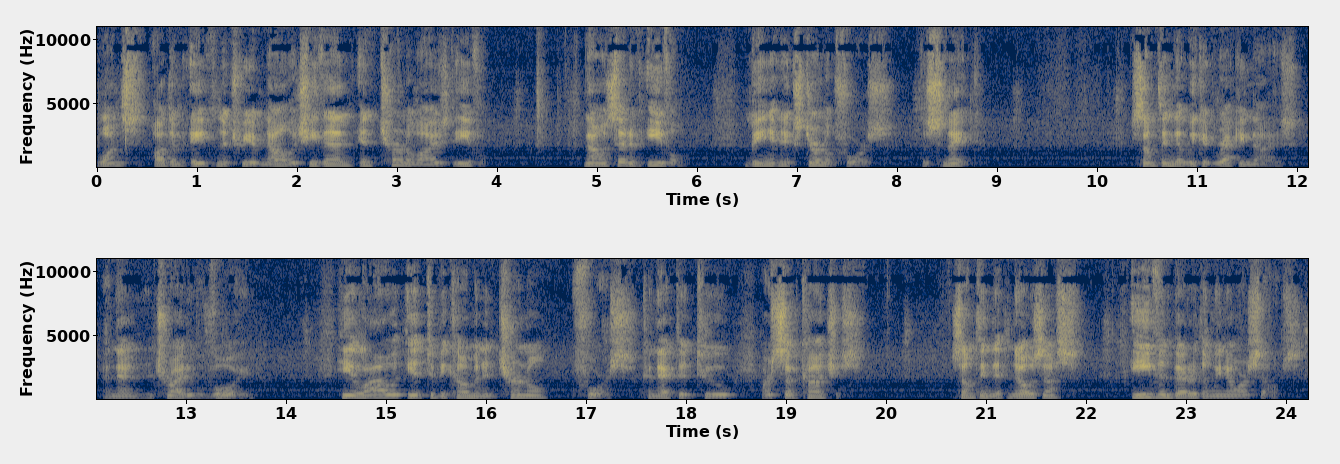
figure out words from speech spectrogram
Once Adam ate from the tree of knowledge, he then internalized evil. Now, instead of evil being an external force, the snake, something that we could recognize and then try to avoid, he allowed it to become an internal force connected to our subconscious, something that knows us even better than we know ourselves.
